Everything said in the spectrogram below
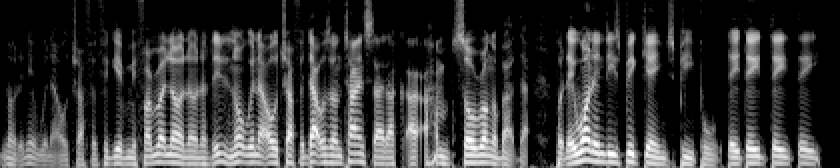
no, they didn't win at Old Trafford. Forgive me if I'm wrong. No, no, no, they did not win at Old Trafford. That was on Tyneside. I, I'm so wrong about that. But they won in these big games, people. They, they, they, they,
